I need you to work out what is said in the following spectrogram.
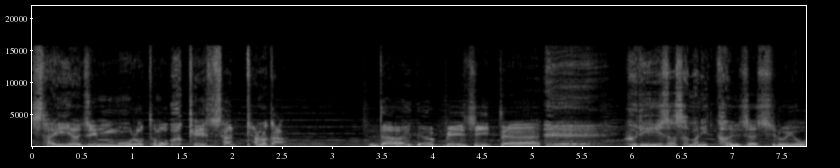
サイヤ人もろとも消し去ったのだ。だがベジータフリーザ様に感謝しろよ。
